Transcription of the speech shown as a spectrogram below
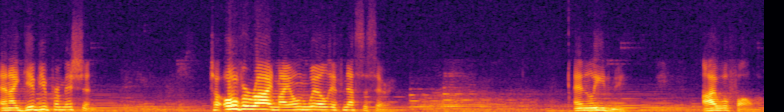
And I give you permission to override my own will if necessary. And lead me. I will follow.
